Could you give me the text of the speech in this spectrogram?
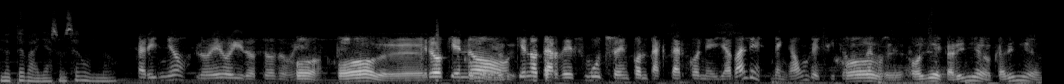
No te vayas un segundo. Cariño, lo he oído todo, ¿eh? Jo- Joder. Pero que ¿cómo no, que no tardes mucho en contactar con ella, ¿vale? Venga, un besito. Joder. Oye, cariño, cariño.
